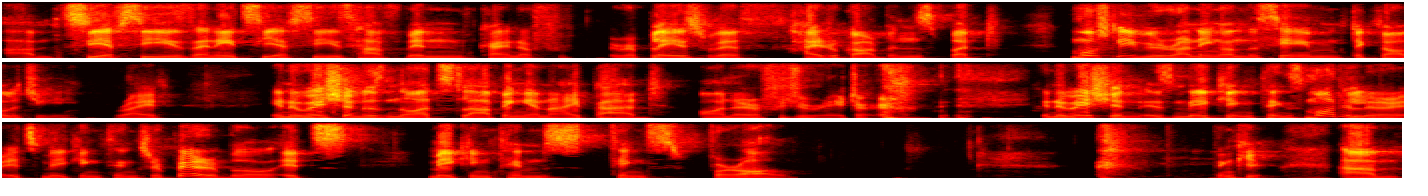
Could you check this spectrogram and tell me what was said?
um, CFCs and HCFCs have been kind of replaced with hydrocarbons, but mostly we're running on the same technology, right? Innovation is not slapping an iPad on a refrigerator. Innovation is making things modular. It's making things repairable. It's making things things for all. Thank you. Um,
